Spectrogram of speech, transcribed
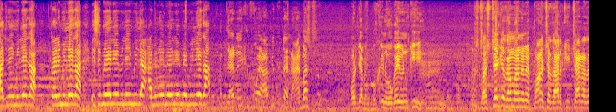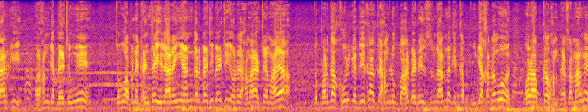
आज नहीं मिलेगा, कल मिलेगा, इस मेले में नहीं मिला, अगले मेले में मिलेगा। दे रही कि कोई आप ही को देना है बस। और जब बुकिंग हो गई उनकी, सस्ते के ज़माने में पाँच हज़ार की, चार हज़ार की, और हम जब बैठे हुए हैं तो वो अपने घंटे हिला रही हैं, अंदर बैठी बैठी और हमारा टाइम आया तो पर्दा खोल के देखा कि हम लोग बाहर बैठे इंतज़ार में कि कब पूजा ख़त्म हो, और अब कब हम पैसा मांगे।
